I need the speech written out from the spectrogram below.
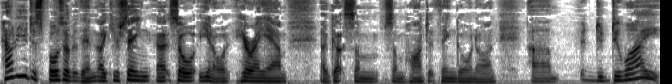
How do you dispose of it then? Like you're saying, uh, so you know, here I am, I've got some some haunted thing going on. Um, do, do I?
